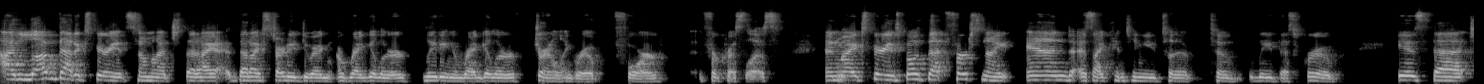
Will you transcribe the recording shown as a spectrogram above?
i loved that experience so much that i that i started doing a regular leading a regular journaling group for for chrysalis and my experience both that first night and as I continue to to lead this group is that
